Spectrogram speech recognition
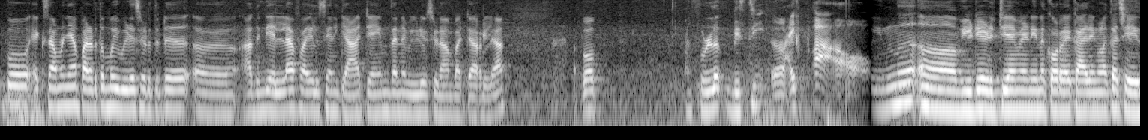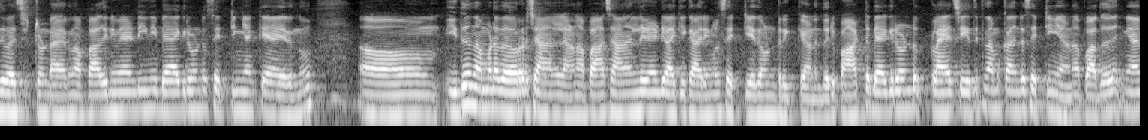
ഇപ്പോൾ എക്സാമ്പിൾ ഞാൻ പലയിടത്തും പോയി വീഡിയോസ് എടുത്തിട്ട് അതിന്റെ എല്ലാ ഫയൽസും എനിക്ക് ആ ടൈം തന്നെ വീഡിയോസ് ഇടാൻ പറ്റാറില്ല. അപ്പോൾ ഫുള്ള് ബിസി ലൈഫ് ഇന്ന് വീഡിയോ എഡിറ്റ് ചെയ്യാൻ വേണ്ടി കുറേ കാര്യങ്ങളൊക്കെ ചെയ്ത് വെച്ചിട്ടുണ്ടായിരുന്നു. അപ്പോൾ അതിന് വേണ്ടി ഇനി ബാക്ക്ഗ്രൗണ്ട് സെറ്റിംഗ് ഒക്കെ ആയിരുന്നു. ഇത് നമ്മുടെ വേറൊരു ചാനലാണ് അപ്പോൾ ആ ചാനലിന് വേണ്ടി ബാക്കി കാര്യങ്ങൾ സെറ്റ് ചെയ്തുകൊണ്ടിരിക്കുകയാണ് ഇതൊരു പാട്ട് ബാക്ക്ഗ്രൗണ്ട് പ്ലേ ചെയ്തിട്ട് നമുക്ക് അതിന്റെ സെറ്റിംഗ് ആണ്. അപ്പോൾ അത് ഞാൻ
